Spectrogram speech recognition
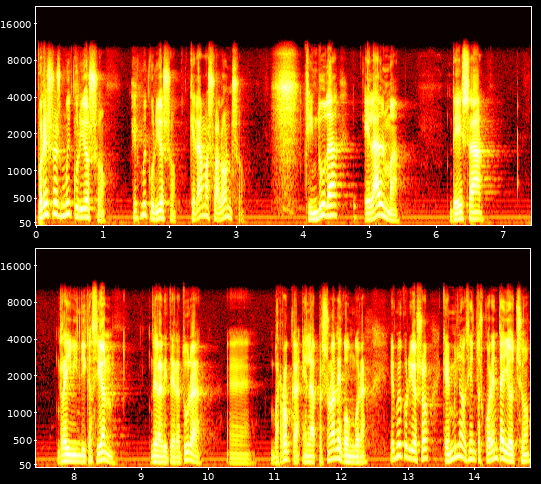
Por eso es muy curioso, es muy curioso que Damaso Alonso, sin duda el alma de esa reivindicación de la literatura eh, barroca en la persona de Góngora, es muy curioso que en 1948,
